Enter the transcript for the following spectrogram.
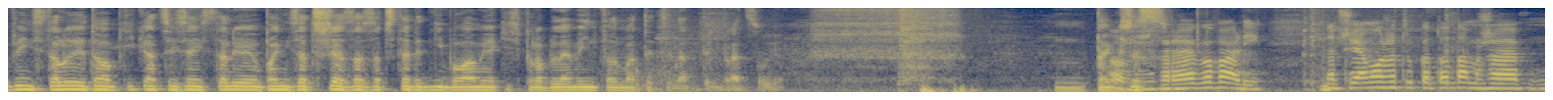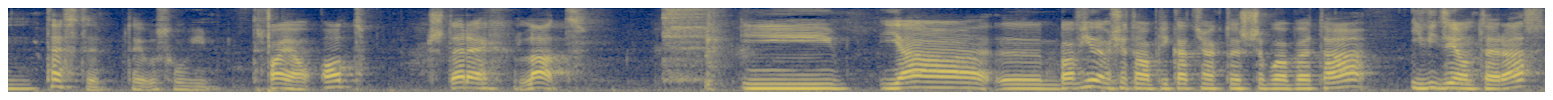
wyinstaluje tą aplikację i zainstaluje ją pani za 3, a za, za 4 dni, bo mamy jakieś problemy, informatycy nad tym pracują. Mm, Dobrze, Także że s- zareagowali. Znaczy ja może tylko dodam, że testy tej usługi trwają od 4 lat. I ja y, bawiłem się tą aplikacją, jak to jeszcze była beta i widzę ją teraz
